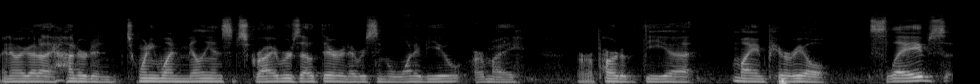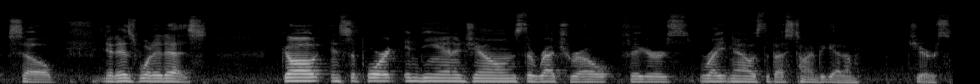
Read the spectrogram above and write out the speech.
I know I got 121 million subscribers out there, and every single one of you are my are a part of the uh, my imperial slaves. So it is what it is. Go out and support Indiana Jones, the retro figures. Right now is the best time to get them. Cheers.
